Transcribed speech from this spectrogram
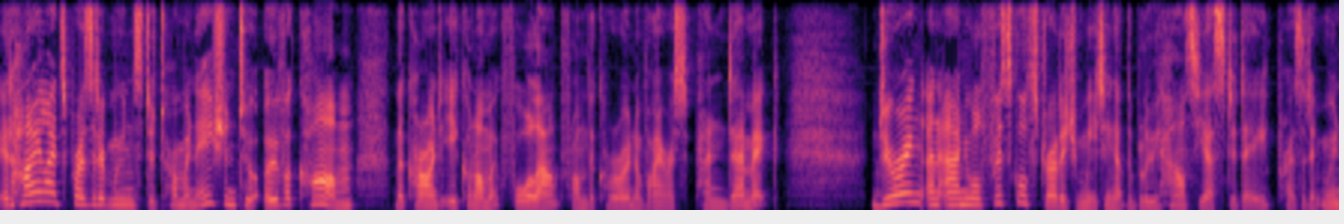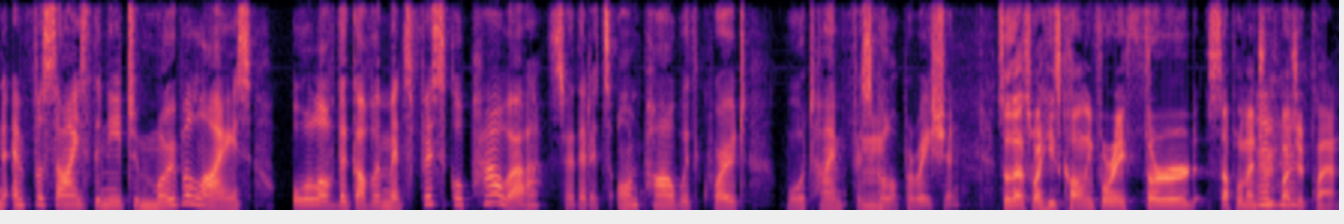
it highlights President Moon's determination to overcome the current economic fallout from the coronavirus pandemic. During an annual fiscal strategy meeting at the Blue House yesterday, President Moon emphasized the need to mobilize all of the government's fiscal power so that it's on par with, quote, wartime fiscal hmm. operation. So that's why he's calling for a third supplementary budget plan.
